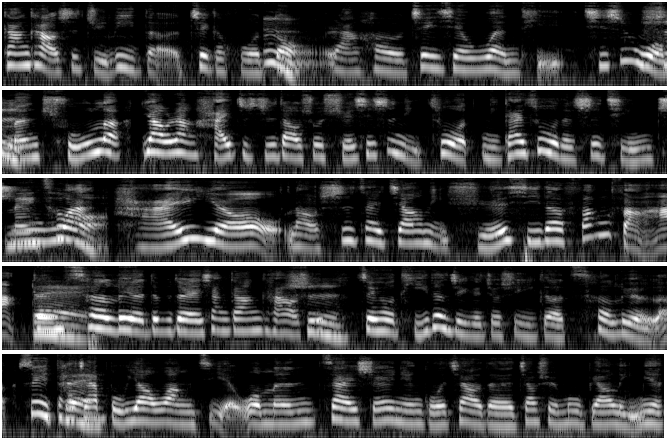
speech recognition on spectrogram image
刚刚卡老师举例的这个活动，嗯、然后这些问题，其实我们除了要让孩子知道说学习是你做你该做的事情之外，没错，还有。有老师在教你学习的方法跟策略，对，对不对？像刚刚卡老师最后提的这个就是一个策略了。所以大家不要忘记，我们在十二年国教的教学目标里面，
